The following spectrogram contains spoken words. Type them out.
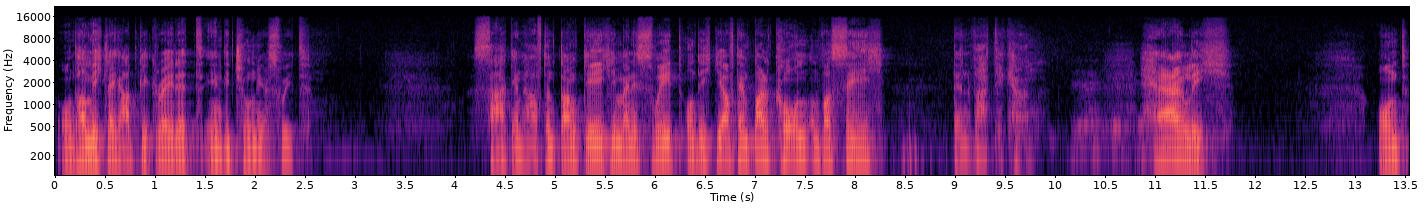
und haben mich gleich abgegradet in die Junior Suite. Sagenhaft. Und dann gehe ich in meine Suite und ich gehe auf den Balkon und was sehe ich? Den Vatikan. Herrlich. Und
